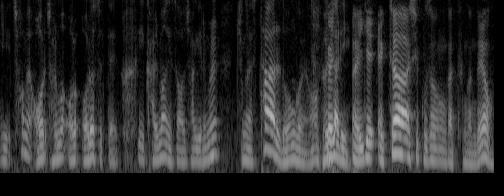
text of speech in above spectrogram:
이 처음에 어, 어, 어렸을 때 이 갈망이 있어 자기 이름을 중간에 스타를 넣은 거예요 별자리. 그러니까 이게 액자식 구성 같은 건데요.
